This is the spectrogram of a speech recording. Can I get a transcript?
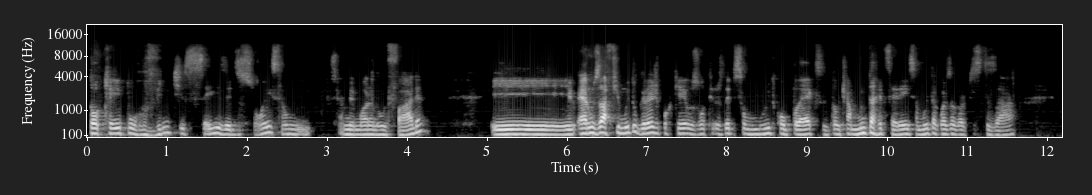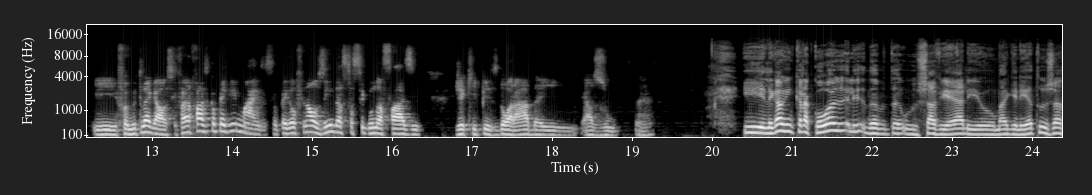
toquei por 26 edições, se, se a memória não me falha. E era um desafio muito grande porque os roteiros deles são muito complexos, então tinha muita referência, muita coisa para pesquisar. E foi muito legal. Assim, foi a fase que eu peguei mais. Assim, eu peguei o finalzinho dessa segunda fase de equipes dourada e azul. Né? E legal que em Cracoa ele, o Xavier e o Magneto já,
